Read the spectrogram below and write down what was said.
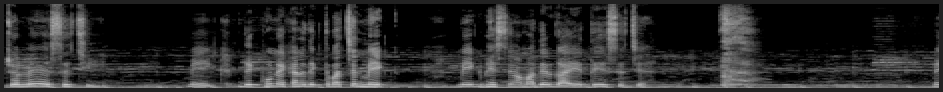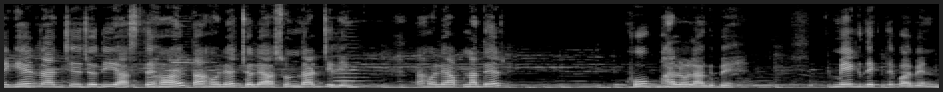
চলে এসেছি। মেঘ, দেখুন, এখানে দেখতে পাচ্ছেন মেঘ। মেঘ ভেসে আমাদের গায়েতে এসেছে। মেঘের রাজ্যে যদি আসতে হয়, তাহলে চলে আসুন দার্জিলিং। তাহলে আপনাদের খুব ভালো লাগবে। মেঘ দেখতে পাবেন,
